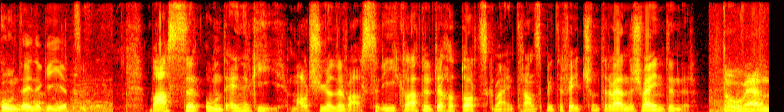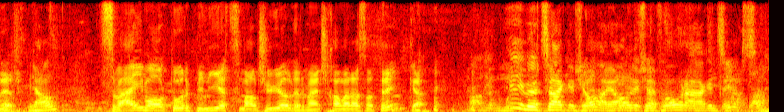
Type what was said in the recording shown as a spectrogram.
und Energie erzeugt. Wasser und Energie. Mal Schülerwasser. Eingeladen natürlich an die Ortsgemeinde Transpeter Fetsch und der Werner Schwendener. Du, Werner. Ja? Zweimal turbiniert mal Schüler. Meinst du, kann man das so trinken? Ich würde sagen schon, ja, das ist hervorragendes Wasser.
